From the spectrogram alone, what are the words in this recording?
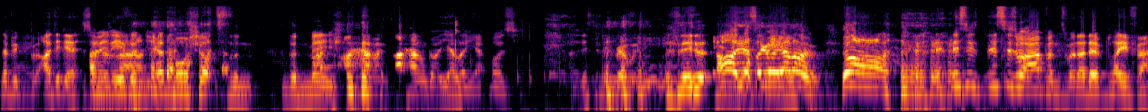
No, but, but I did it. So I mean, does that. even you had more shots than than me. I, I haven't, I haven't got yellow yet, boys. Uh, This is real. oh yes, I got yellow. Oh! this is this is what happens when I don't play for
